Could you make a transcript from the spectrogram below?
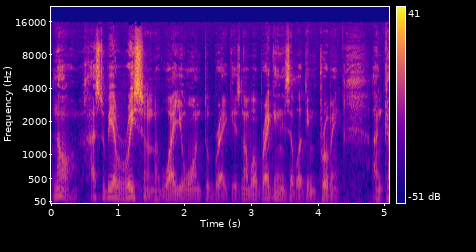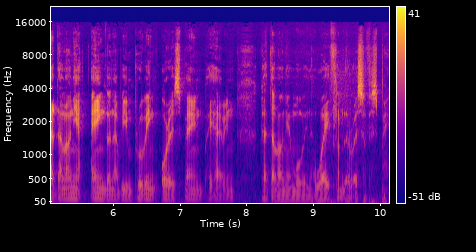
No, it has to be a reason of why you want to break. It's not about breaking, it's about improving. And Catalonia ain't going to be improving, or Spain, by having Catalonia moving away from the rest of Spain.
